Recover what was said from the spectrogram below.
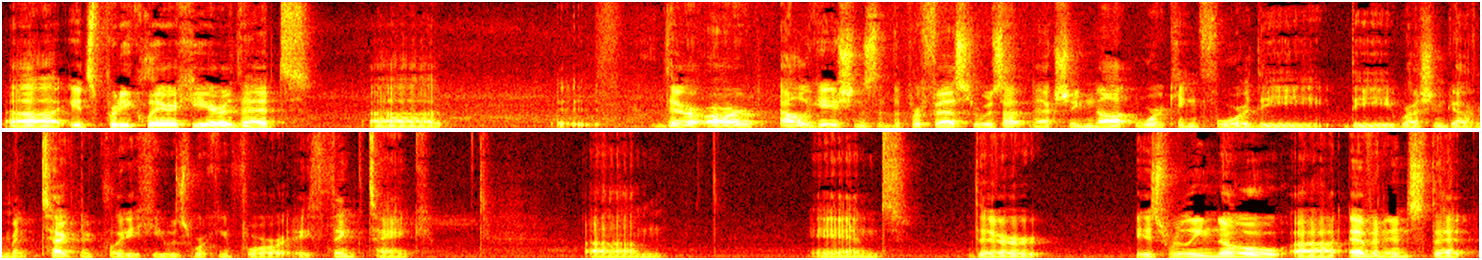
Uh, it's pretty clear here that uh, there are allegations that the professor was actually not working for the the Russian government. Technically, he was working for a think tank, um, and there is really no uh, evidence that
